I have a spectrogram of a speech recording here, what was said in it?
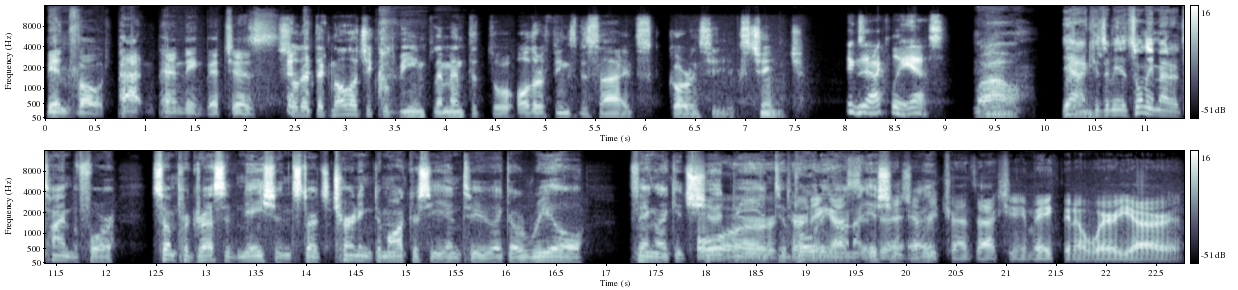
Bit vote. Patent pending, bitches. So the technology could be implemented to other things besides currency exchange. exactly yes Wow. Yeah, because I mean, it's only a matter of time before some progressive nation starts turning democracy into like a real thing, like it should or be, into turning voting on into issues, Every right? transaction you make, they know where you are, and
